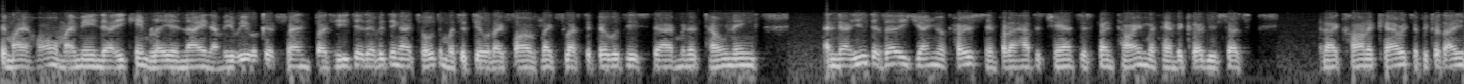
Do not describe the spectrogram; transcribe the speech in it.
to my home. I mean, uh, he came late at night. I mean, we were good friends, but he did everything I told him what to do, like far as like flexibility, stamina, toning, and uh, he was a very genuine person. But I had the chance to spend time with him because he's such an iconic character. Because I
